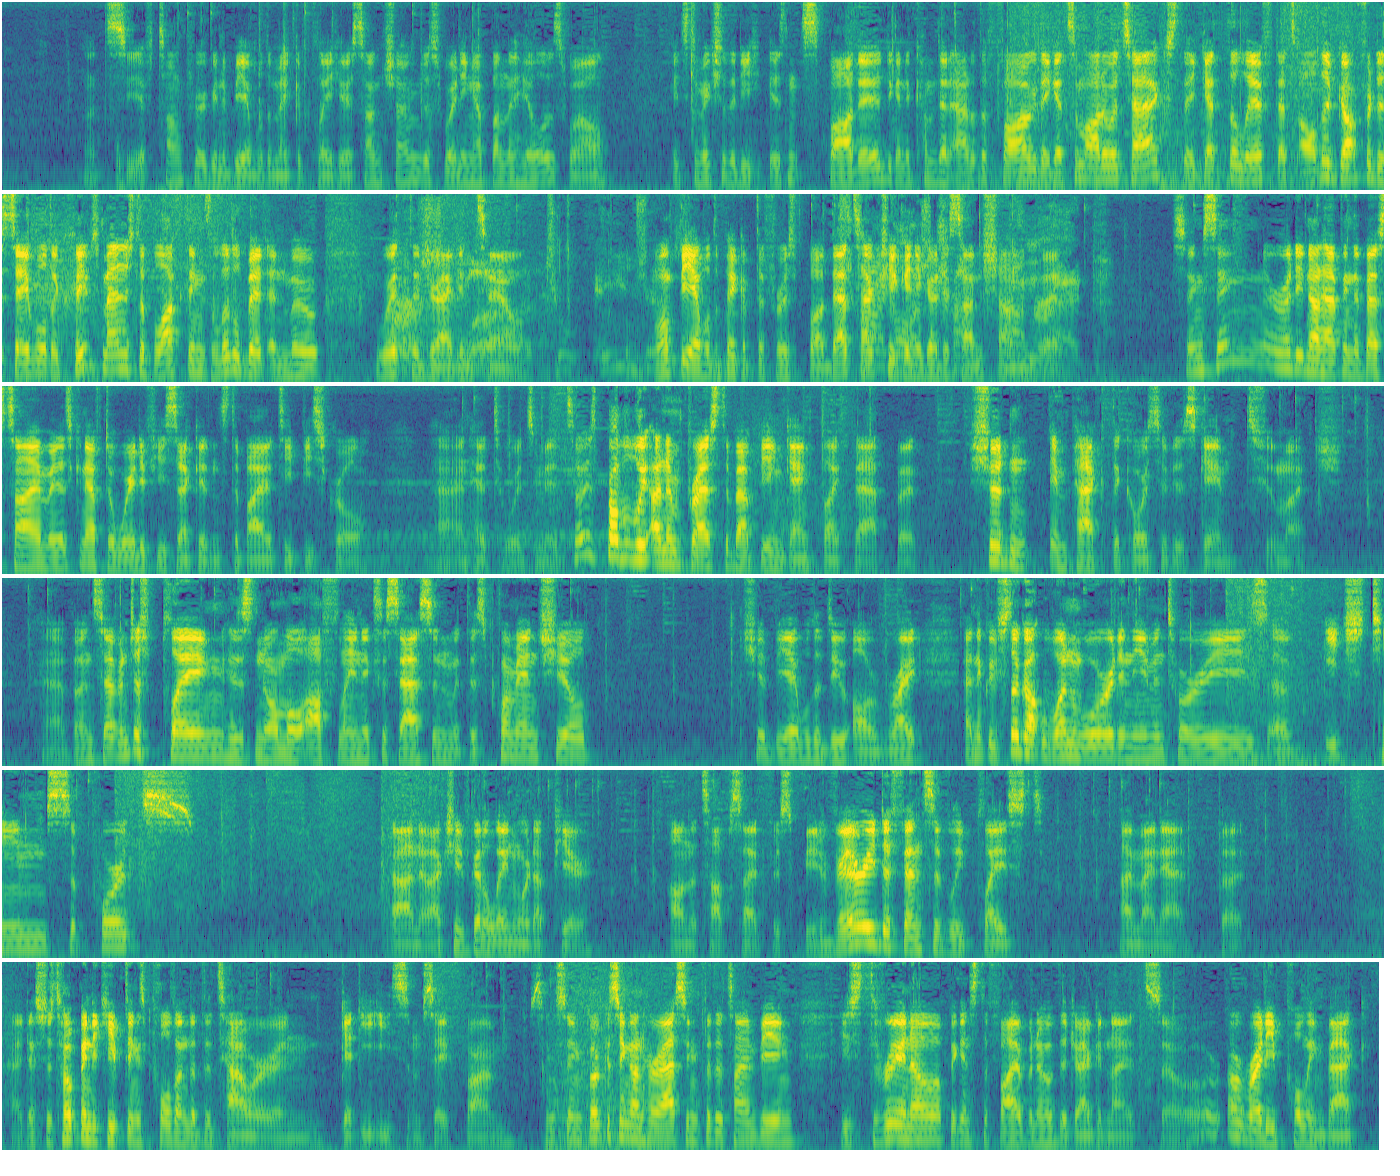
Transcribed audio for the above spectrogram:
let's see if Tongfu are going to be able to make a play here. Sansheng just waiting up on the hill as well. Needs to make sure that he isn't spotted. Going to come down out of the fog. They get some auto attacks. They get the lift. That's all they've got for disable. The creeps manage to block things a little bit and move with the Dragon Tail. Won't be able to pick up the first blood. That's actually going to go to Sansheng, but Sing Sing already not having the best time and it's going to have to wait a few seconds to buy a TP scroll uh, and head towards mid. So he's probably unimpressed about being ganked like that, but shouldn't impact the course of his game too much. Uh, Bone 7 just playing his normal off-lane Assassin with this poor man shield. Should be able to do alright. I think we've still got one ward in the inventories of each team's supports. Ah, no, actually we've got a lane ward up here on the top side for speed. Very defensively placed, I might add, but I guess just hoping to keep things pulled under the tower and get EE some safe farm. Sing Sing focusing on harassing for the time being. He's 3-0 up against the 5-0 of the Dragon Knight, so already pulling back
